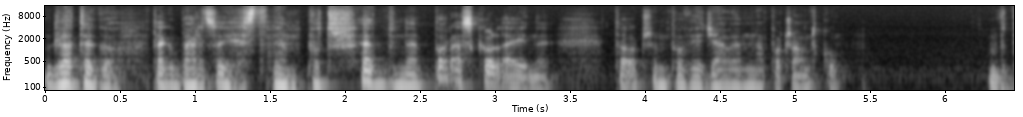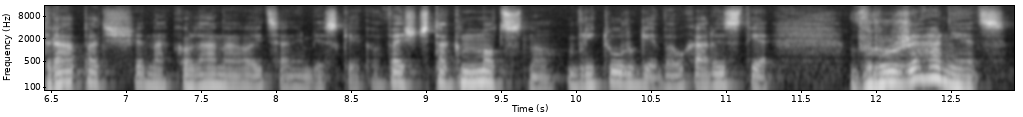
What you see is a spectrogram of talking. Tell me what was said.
Dlatego tak bardzo jest nam potrzebne po raz kolejny to, o czym powiedziałem na początku. Wdrapać się na kolana Ojca Niebieskiego, wejść tak mocno w liturgię, w Eucharystię, w różaniec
